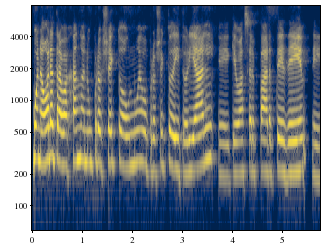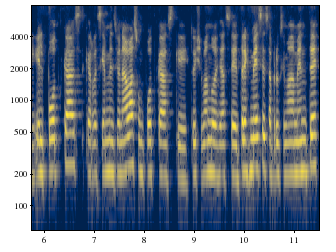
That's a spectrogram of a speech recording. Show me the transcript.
Bueno, ahora trabajando en un proyecto, un nuevo proyecto editorial eh, que va a ser parte de eh, el podcast que recién mencionabas, un podcast que estoy llevando desde hace tres meses aproximadamente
